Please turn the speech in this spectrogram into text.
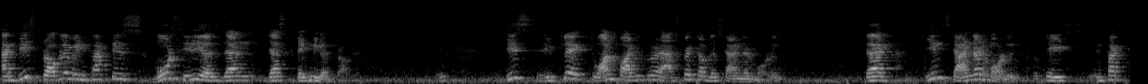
And this problem in fact is more serious than just technical problem. This reflects one particular aspect of the standard model that in standard model, okay, it's in fact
